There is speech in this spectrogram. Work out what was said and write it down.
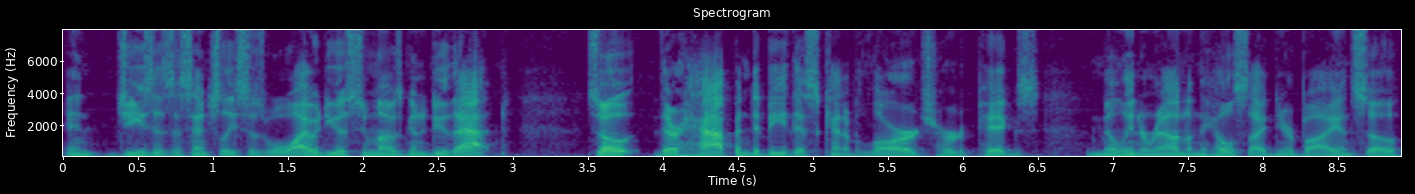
And Jesus essentially says, Well, why would you assume I was going to do that? So there happened to be this kind of large herd of pigs milling around on the hillside nearby. And so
